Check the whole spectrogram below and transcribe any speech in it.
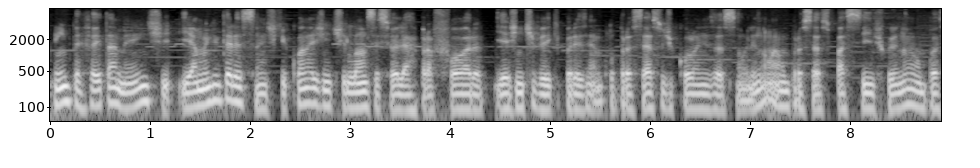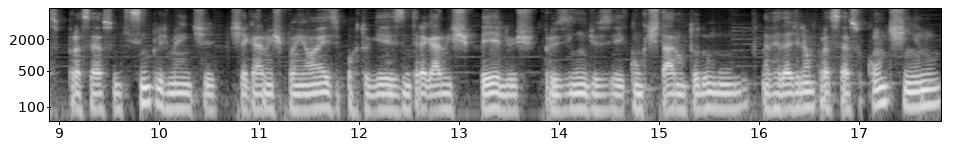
Sim, perfeitamente. E é muito interessante que quando a gente lança esse olhar para fora e a gente vê que, por exemplo, o processo de colonização ele não é um processo pacífico, ele não é um processo em que simplesmente chegaram espanhóis e portugueses entregaram espelhos para os índios e conquistaram todo mundo. Na verdade, ele é um processo contínuo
